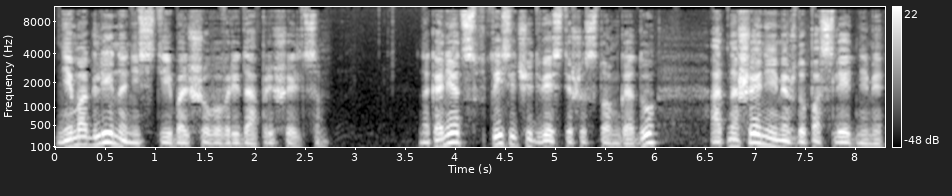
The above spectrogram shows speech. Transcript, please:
не могли нанести большого вреда пришельцам. Наконец, в 1206 году отношения между последними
